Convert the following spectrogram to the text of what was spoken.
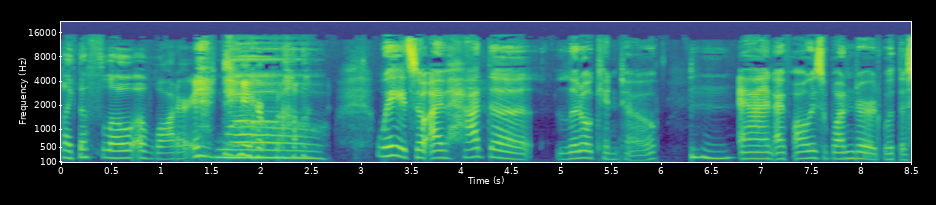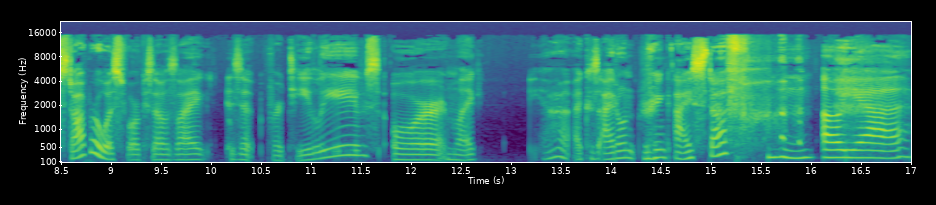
like the flow of water into your mouth. Wait, so I've had the little Kinto Mhm. and I've always wondered what the stopper was for because I was like, is it for tea leaves? Or I'm like, yeah, because I don't drink ice stuff. Mhm. Oh yeah.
